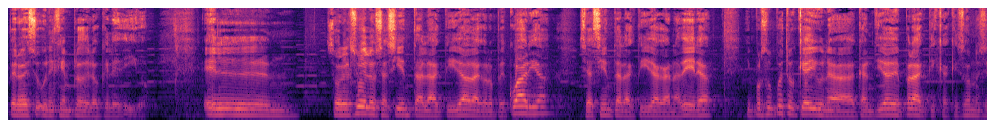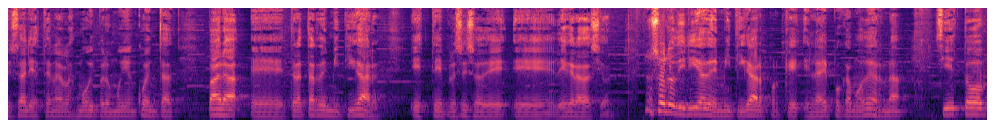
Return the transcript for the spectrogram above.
Pero es un ejemplo de lo que le digo. sobre el suelo se asienta la actividad agropecuaria, se asienta la actividad ganadera y por supuesto que hay una cantidad de prácticas que son necesarias tenerlas muy pero muy en cuenta para eh, tratar de mitigar este proceso de eh, degradación. No solo diría de mitigar, porque en la época moderna, si esto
